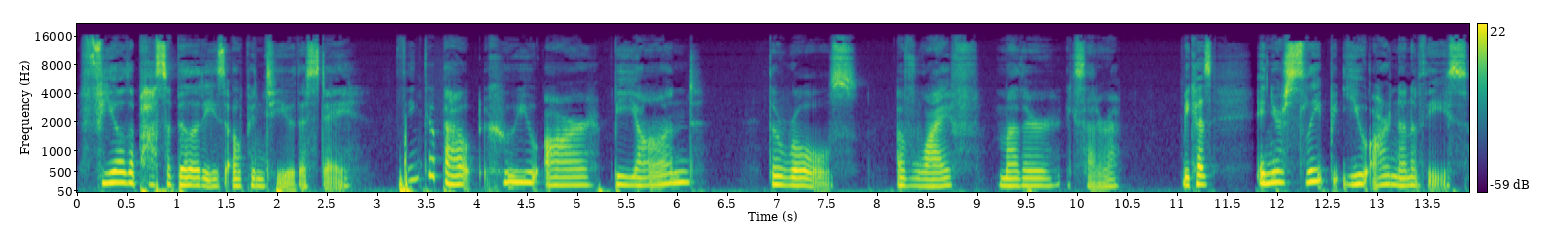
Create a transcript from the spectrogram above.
Feel the possibilities open to you this day. Think about who you are beyond the roles of wife, mother, etc. Because in your sleep, you are none of these.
